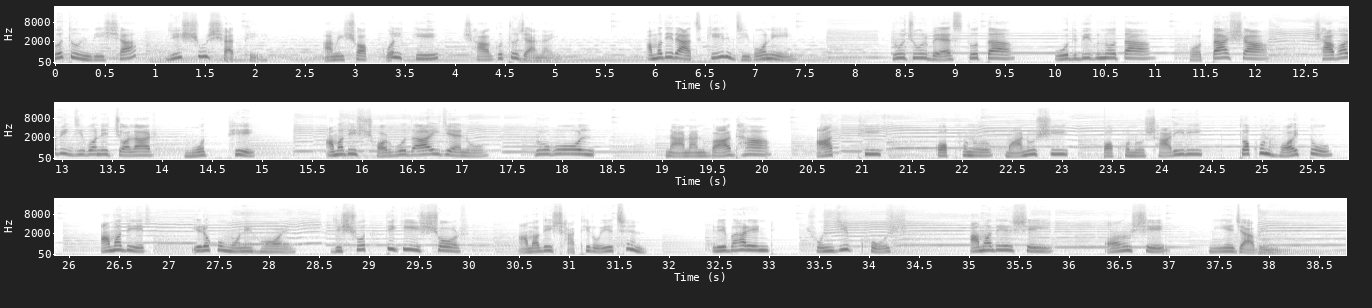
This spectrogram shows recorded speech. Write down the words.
নতুন দিশা যিশুর সাথে। আমি সকলকে স্বাগত জানাই। আমাদের আজকের জীবনে প্রচুর ব্যস্ততা, উদ্বিগ্নতা, হতাশা স্বাভাবিক জীবনে চলার মধ্যে আমাদের সর্বদাই যেন প্রবল নানান বাধা, আর্থিক, কখনো মানসিক, কখনো শারীরিক, তখন হয়তো আমাদের এরকম মনে হয় যে সত্যি কি ঈশ্বর আমাদের সাথে রয়েছেন? রেভারেন্ড সঞ্জীব ঘোষ আমাদের সেই অংশে নিয়ে যাবেন।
